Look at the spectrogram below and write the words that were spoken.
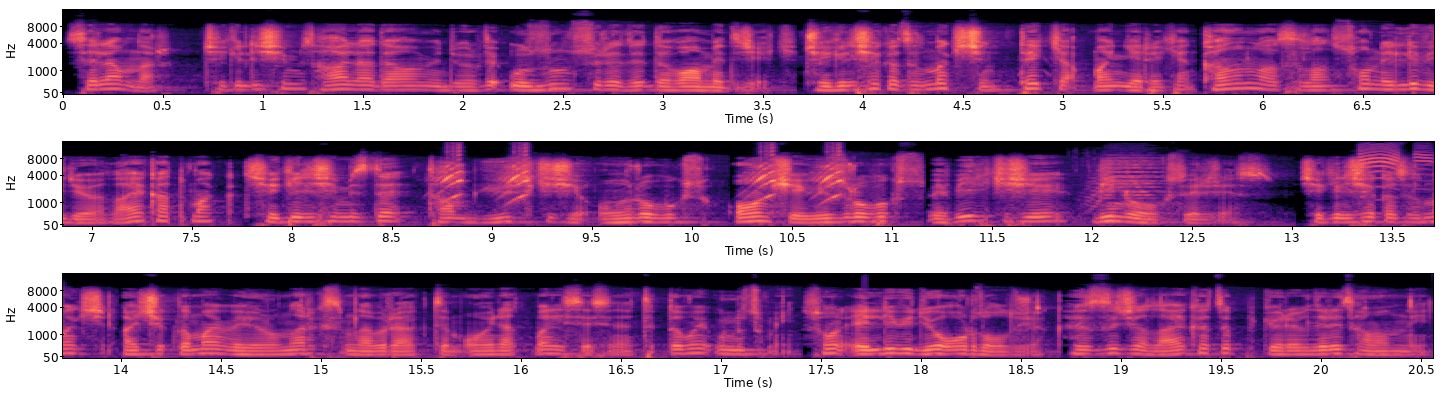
Selamlar. Çekilişimiz hala devam ediyor ve uzun sürede devam edecek. Çekilişe katılmak için tek yapman gereken kanala atılan son 50 videoya like atmak. Çekilişimizde tam 100 kişi 10 Robux, 10 kişiye 100 Robux ve 1 kişiye 1000 Robux vereceğiz. Çekilişe katılmak için açıklama ve yorumlar kısmına bıraktığım oynatma listesine tıklamayı unutmayın. Son 50 video orada olacak. Hızlıca like atıp görevleri tamamlayın.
